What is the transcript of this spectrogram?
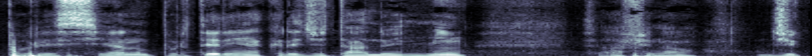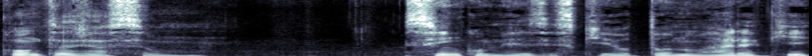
por esse ano, por terem acreditado em mim. Afinal de contas, já são cinco meses que eu tô no ar aqui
